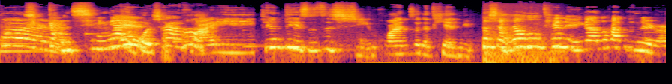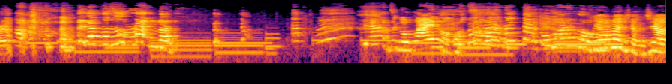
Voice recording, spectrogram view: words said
对感情哎、欸！我现在怀疑天帝是不是喜欢这个天女？我想象中天女应该是他的女儿，那不是乱伦。天啊，这个歪楼，歪楼，不要乱想象，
